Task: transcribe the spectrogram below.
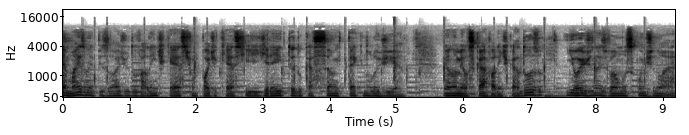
é mais um episódio do Valente Cast, um podcast de Direito, Educação e Tecnologia. Meu nome é Oscar Valente Cardoso e hoje nós vamos continuar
